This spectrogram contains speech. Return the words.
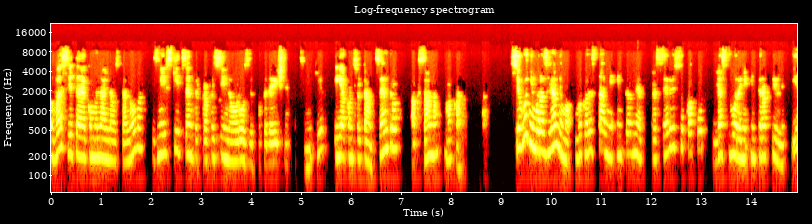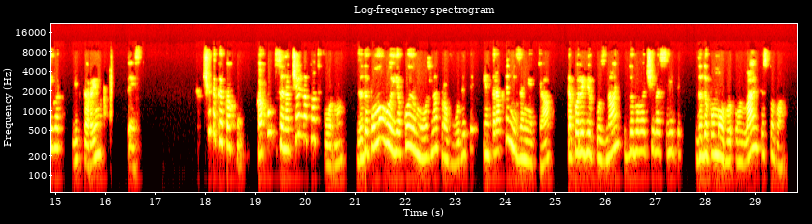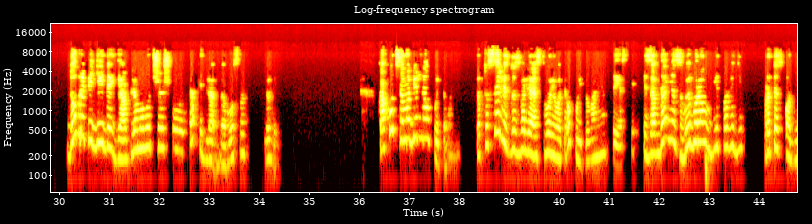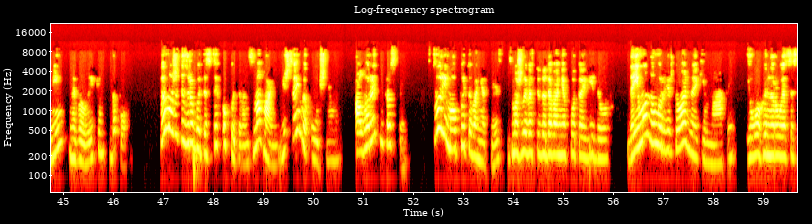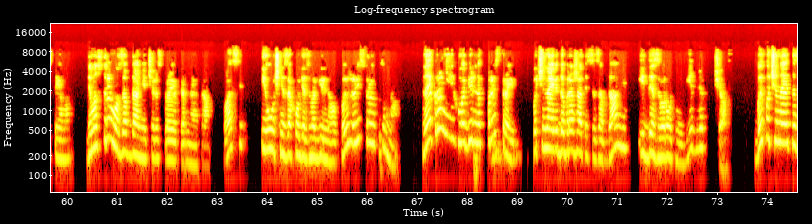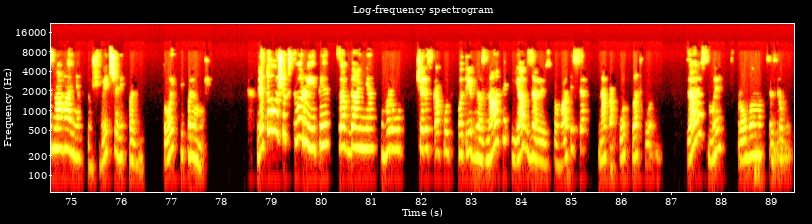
Вас вітає комунальна установа Зміївський центр професійного розвитку педагогічних працівників і я консультант центру Оксана Макар. Сьогодні ми розглянемо використання інтернет-сервісу Kahoot для створення інтерактивних ігор, вікторин, тестів. Що таке Kahoot? Kahoot – це навчальна платформа, за допомогою якої можна проводити інтерактивні заняття та перевірку знань здобувачів освіти за допомогою онлайн-тестування. Добре підійде як для молодшої школи, так і для дорослих людей. Kahoot – це мобільне опитування. Тобто сервіс дозволяє створювати опитування, тести і завдання з вибором відповіді, проте з одним невеликим доповненням. Ви можете зробити з цих опитувань змагання між своїми учнями. Алгоритм простий. Створюємо опитування тест з можливістю додавання фото і відео, даємо номер віртуальної кімнати, його генерує система, демонструємо завдання через проєктор на екран в класі, і учні заходять з мобільного пристрою в кімнату. На екрані їх мобільних пристроїв починає відображатися завдання і йде зворотний відлік час. Ви починаєте змагання, хто швидше відповість, той і переможе. Для того, щоб створити завдання, гру через Kahoot, потрібно знати, як зареєструватися на Kahoot платформі. Зараз ми спробуємо це зробити.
